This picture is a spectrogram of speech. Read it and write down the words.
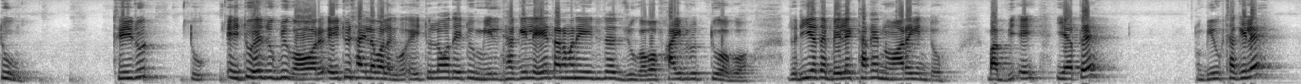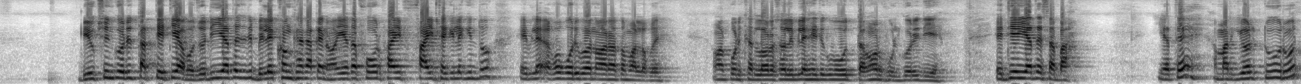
two three root two এইটোহে যোগ বিয়োগ হ'ব আৰু এইটো চাই ল'ব লাগিব। এইটোৰ লগত এইটো মিল তাৰমানে এই দুটা যোগ হ'ব ফাইভ ৰুট টু হ'ব। যদি ইয়াতে বেলেগ থাকে নোৱাৰে কিন্তু। বা ইয়াতে বিয়োগ থাকিলে বিয়োগ চিন কৰি তাত তেতিয়া হ'ব। যদি ইয়াতে যদি বেলেগ সংখ্যা থাকে নহয় ইয়াতে ফ'ৰ ফাইভ ফাইভ থাকিলে কিন্তু এইবিলাক একো কৰিব নোৱাৰা তোমালোকে। আমাৰ পৰীক্ষাত ল'ৰা ছোৱালীবিলাক সেইটো বহুত ডাঙৰ ভুল কৰি দিয়ে। এতিয়া ইয়াতে চাবা। ইয়াতে আমাৰ কি হ'ল? টু ৰুট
